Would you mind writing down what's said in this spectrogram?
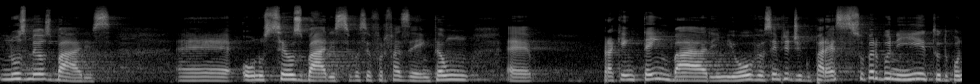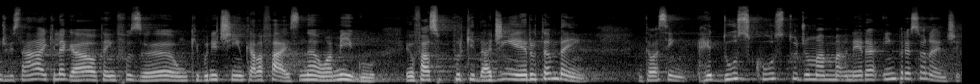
nos meus bares. É, ou nos seus bares, se você for fazer. Então, é, para quem tem bar e me ouve, eu sempre digo, parece super bonito do ponto de vista, ah, que legal, tem infusão, que bonitinho que ela faz. Não, amigo, eu faço porque dá dinheiro também. Então, assim, reduz custo de uma maneira impressionante.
